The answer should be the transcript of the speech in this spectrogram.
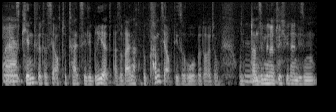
Weil als Kind wird das ja auch total zelebriert. Also Weihnachten bekommt ja auch diese hohe Bedeutung. Und mhm. dann sind wir natürlich wieder in diesem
